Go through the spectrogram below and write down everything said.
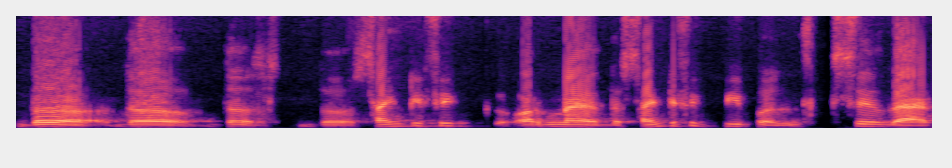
The, the, the, the scientific organize, the scientific people say that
